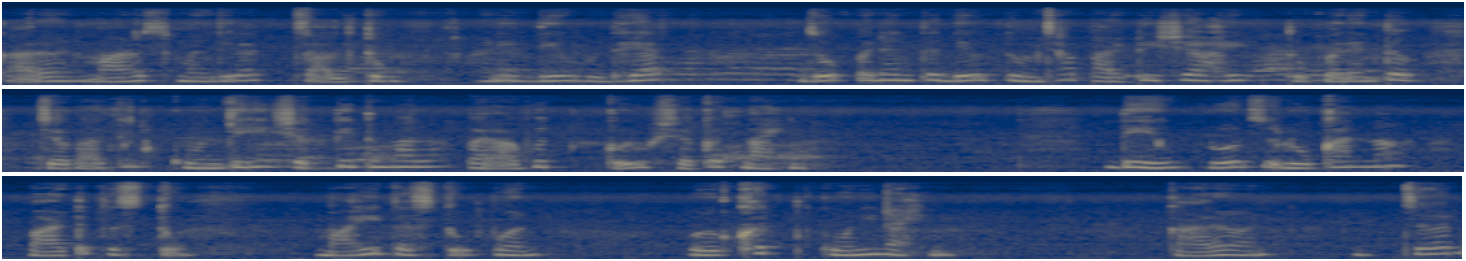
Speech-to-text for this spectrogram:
कारण माणूस मंदिरात चालतो आणि देव हृदयात जोपर्यंत देव तुमच्या पाठीशी आहे तोपर्यंत जगातील कोणतीही शक्ती तुम्हाला पराभूत करू शकत नाही. देव रोज लोकांना वाटत असतो माहीत असतो पण ओळखत कोणी नाही. कारण जर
